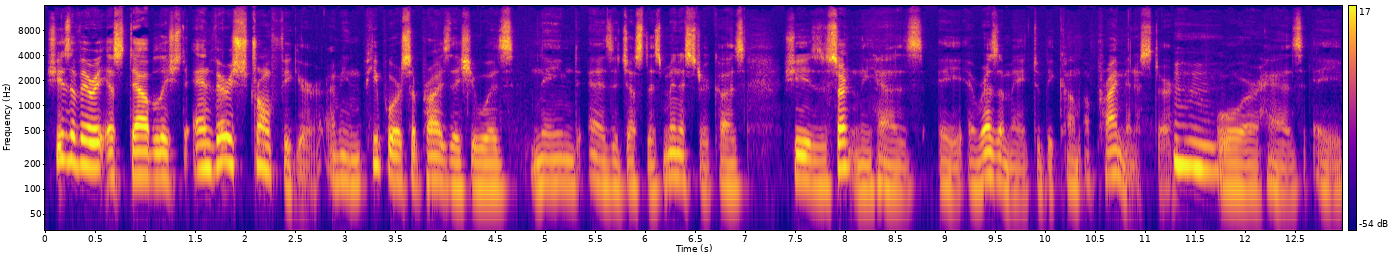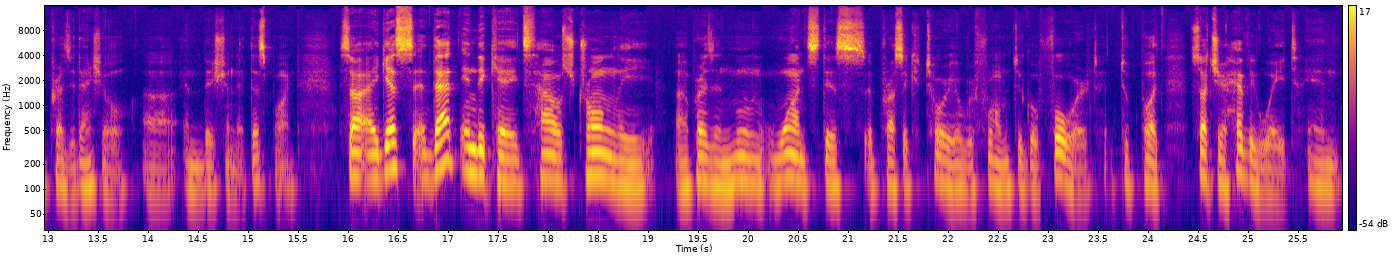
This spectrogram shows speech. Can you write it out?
she's a very established and very strong figure. I mean, people are surprised that she was named as a justice minister because she is, certainly has a, a, resume to become a prime minister mm-hmm. or has a presidential uh, ambition at this point. So I guess that indicates how strongly uh, President Moon wants this uh, prosecutorial reform to go forward to put such a heavy weight in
